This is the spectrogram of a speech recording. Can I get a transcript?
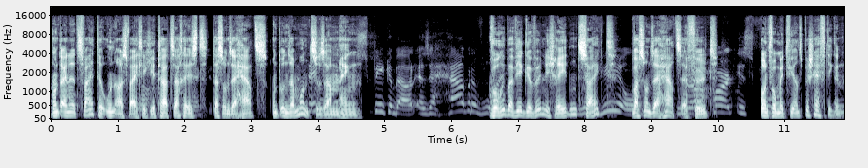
Und eine zweite unausweichliche Tatsache ist, dass unser Herz und unser Mund zusammenhängen. Worüber wir gewöhnlich reden, zeigt, was unser Herz erfüllt und womit wir uns beschäftigen.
